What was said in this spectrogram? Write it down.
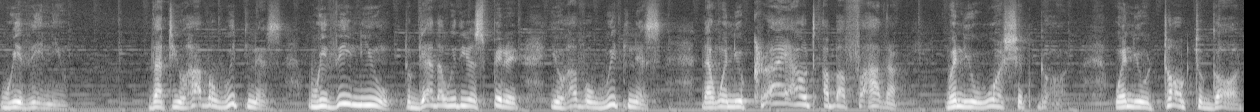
within you that you have a witness within you, together with your spirit, you have a witness that when you cry out, Abba Father, when you worship God, when you talk to God,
